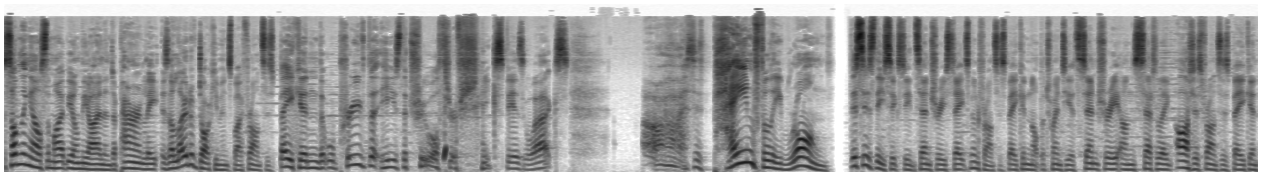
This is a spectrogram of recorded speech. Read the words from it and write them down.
Something else that might be on the island, apparently, is a load of documents by Francis Bacon that will prove that he's the true author of Shakespeare's works. Oh, this is painfully wrong. This is the 16th century statesman Francis Bacon, not the 20th century unsettling artist Francis Bacon,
